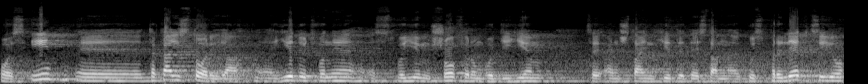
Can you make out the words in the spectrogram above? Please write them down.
Ось і е, така історія. Їдуть вони своїм шофером, водієм. Цей Айнштайн їде десь там на якусь прелекцію,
